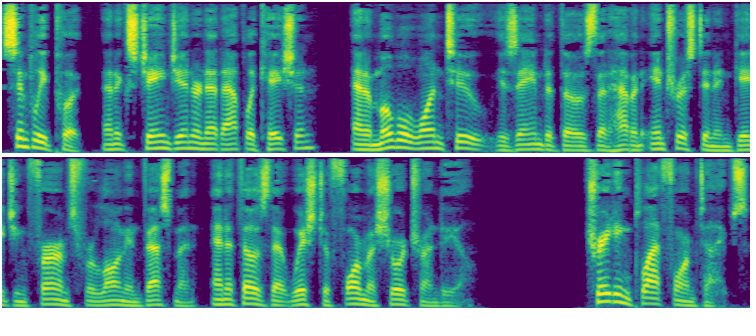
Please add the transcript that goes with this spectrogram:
Simply put, an exchange internet application, and a mobile one too, is aimed at those that have an interest in engaging firms for long investment and at those that wish to form a short run deal. Trading platform types.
